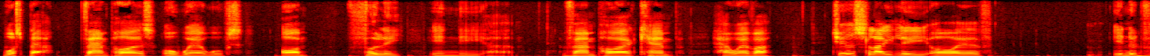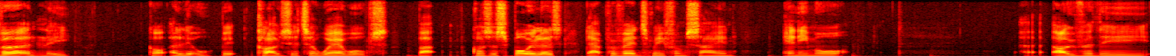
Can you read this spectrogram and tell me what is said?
what's better, vampires or werewolves. I'm fully in the uh, vampire camp. However, just lately, I have inadvertently got a little bit closer to werewolves. But because of spoilers, that prevents me from saying any more over the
